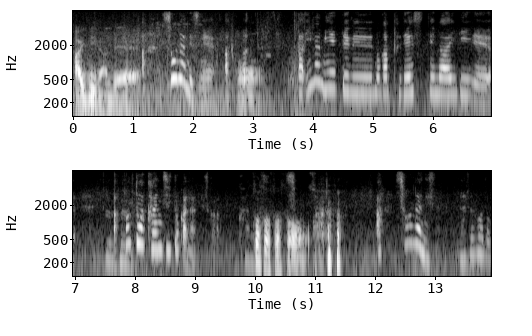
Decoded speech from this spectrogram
ID なんでそうなんですね。あ、そうあ今見えてるのがプレステの ID で、ああ、本当は漢字とかなんですか？そうそうそうそうあ、そうなんです。なるほど。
